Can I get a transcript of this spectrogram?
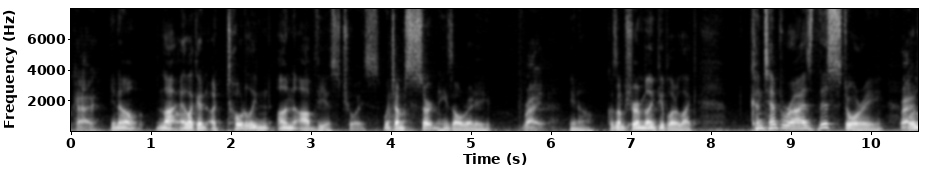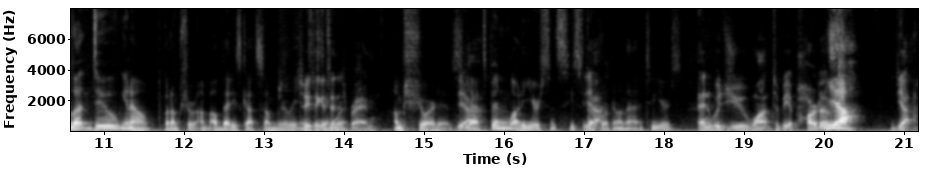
Okay. You know, not Uh-huh. like a, a totally unobvious choice, which I'm certain he's already. Right. You know, because I'm sure a million people are like, contemporize this story, or let do you know. But I'm sure I'm, I'll bet he's got some really. So you think it's in interesting his brain? I'm sure it is. Yeah. It's been what a year since he stopped Yeah. working on that. Two years. And would you want to be a part of? Yeah. Yeah.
